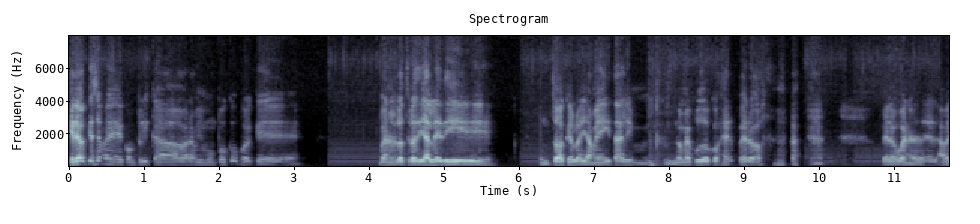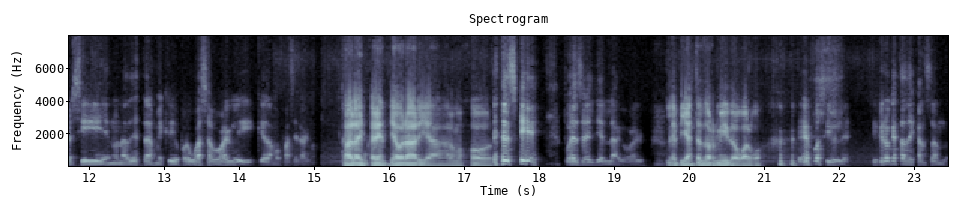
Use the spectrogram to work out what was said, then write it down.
creo que se me complica ahora mismo un poco porque, bueno, el otro día le di un toque, lo llamé y tal, y no me pudo coger, pero, pero bueno, a ver si en una de estas me escribo por WhatsApp o algo y quedamos para hacer algo. A la diferencia horaria, a lo mejor. sí, puede ser el jet lag o algo. Le pillaste dormido o algo. es posible. Sí, creo que está descansando.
